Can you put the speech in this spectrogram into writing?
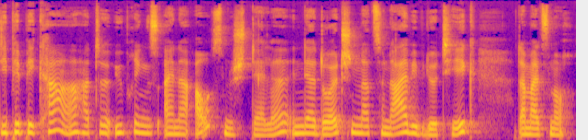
Die PPK hatte übrigens eine Außenstelle in der Deutschen Nationalbibliothek, damals noch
